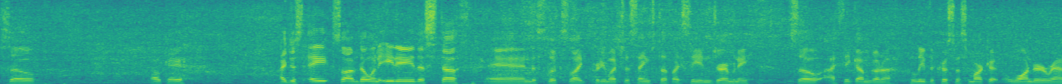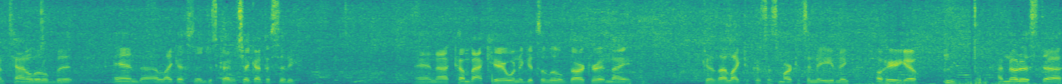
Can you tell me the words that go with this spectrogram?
So, okay, I just ate, so I don't want to eat any of this stuff. And this looks like pretty much the same stuff I see in Germany. So I think I'm gonna leave the Christmas market, wander around town a little bit, and uh, like I said, just kind of check out the city. And uh, come back here when it gets a little darker at night, because I like the Christmas markets in the evening. Oh, here you go. I've noticed uh,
